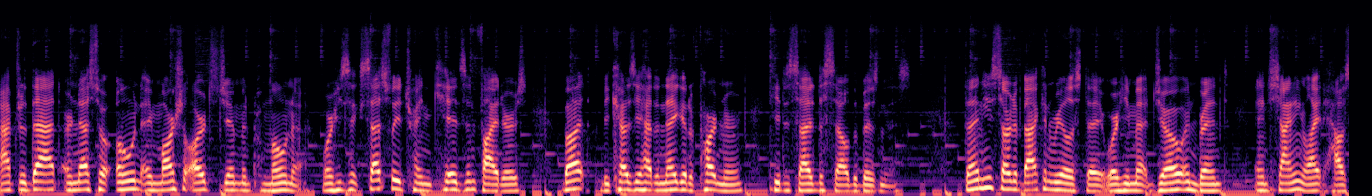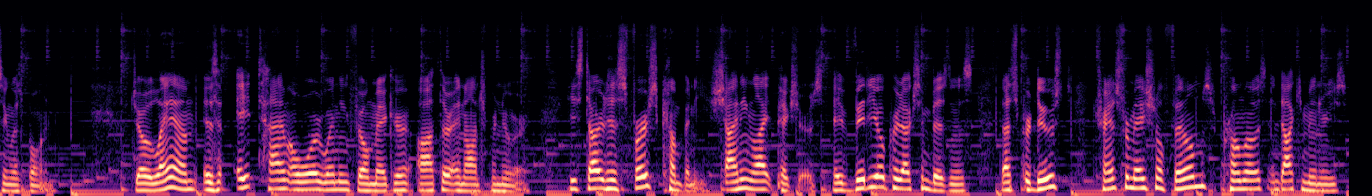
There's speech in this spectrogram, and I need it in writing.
After that, Ernesto owned a martial arts gym in Pomona where he successfully trained kids and fighters, but because he had a negative partner, he decided to sell the business. Then he started back in real estate where he met Joe and Brent, and Shining Light Housing was born. Joe Lam is an eight time award winning filmmaker, author, and entrepreneur he started his first company, Shining Light Pictures, a video production business that's produced transformational films, promos, and documentaries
